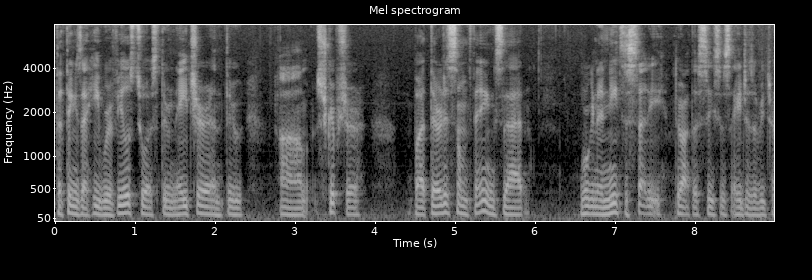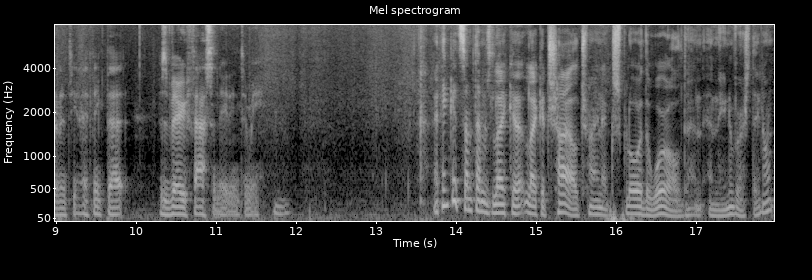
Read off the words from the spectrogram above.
the things that He reveals to us through nature and through um, Scripture. But there there is some things that we're going to need to study throughout the ceaseless ages of eternity. And I think that is very fascinating to me. Mm-hmm. I think it's sometimes like a, like a child trying to explore the world and, and the universe. They don't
